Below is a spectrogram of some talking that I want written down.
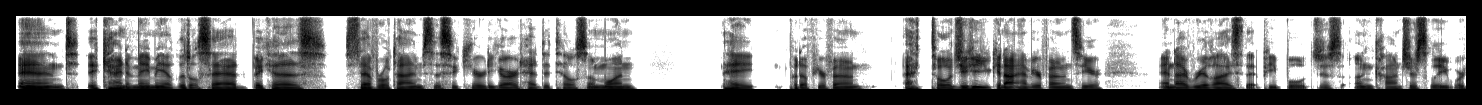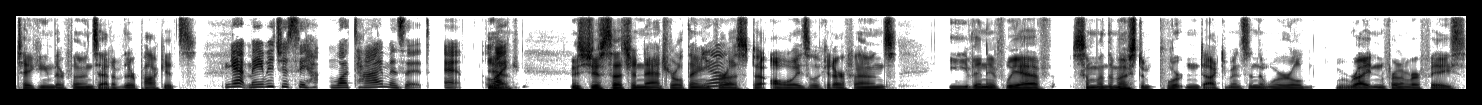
And it kind of made me a little sad because several times the security guard had to tell someone, hey, put up your phone. I told you you cannot have your phones here. And I realized that people just unconsciously were taking their phones out of their pockets. Yeah, maybe just see ho- what time is it, and Yeah. like It's just such a natural thing for us to always look at our phones, even if we have some of the most important documents in the world right in front of our face.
